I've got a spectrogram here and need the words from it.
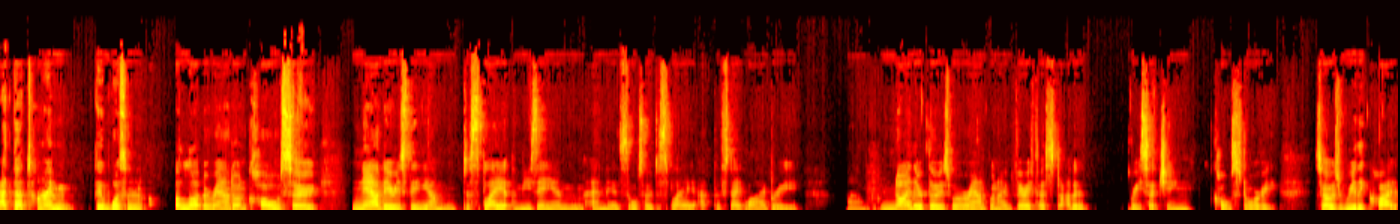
At that time, there wasn't a lot around on Cole, so now there is the um, display at the museum and there's also a display at the State Library. Um, neither of those were around when I very first started researching Cole's story. So I was really quite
